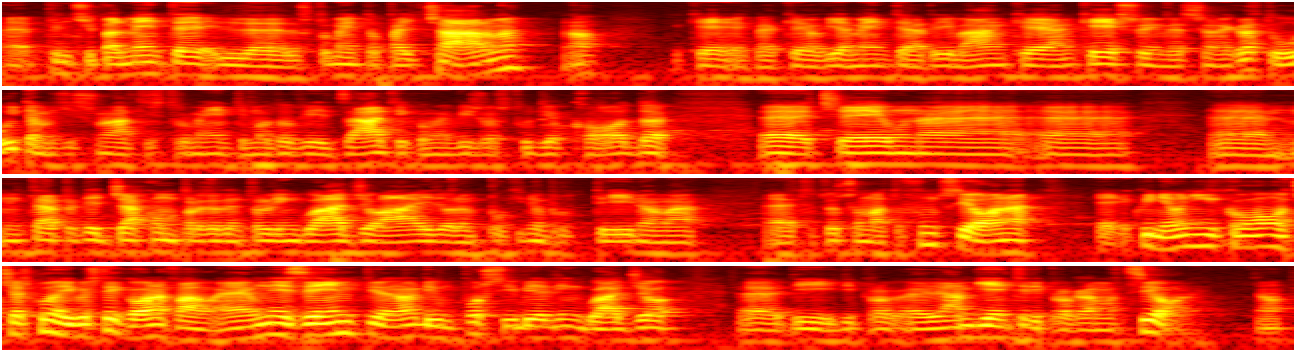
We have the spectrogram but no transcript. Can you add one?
eh, principalmente il, lo strumento PyCharm, no? che, perché ovviamente arriva anche anch'esso in versione gratuita, ma ci sono altri strumenti molto utilizzati come Visual Studio Code, eh, c'è un, eh, eh, interprete già compreso dentro il linguaggio idle, un pochino bruttino, ma eh, tutto sommato funziona, e quindi ogni ciascuna di queste icone fa, è un esempio no, di un possibile linguaggio di, di ambiente di programmazione. No?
